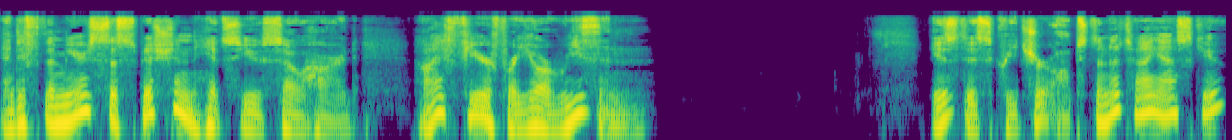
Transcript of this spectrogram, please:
"And if the mere suspicion hits you so hard, I fear for your reason." Is this creature obstinate, I ask you?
